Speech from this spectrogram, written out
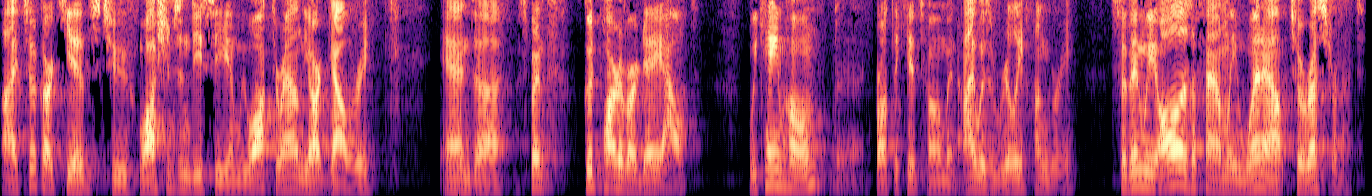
I took our kids to Washington, D.C., and we walked around the art gallery and uh, spent a good part of our day out. We came home, brought the kids home, and I was really hungry. So then we all, as a family, went out to a restaurant.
